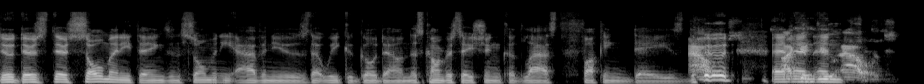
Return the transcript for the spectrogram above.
dude there's there's so many things and so many avenues that we could go down. This conversation could last fucking days dude. Hours. and I and, and hours.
